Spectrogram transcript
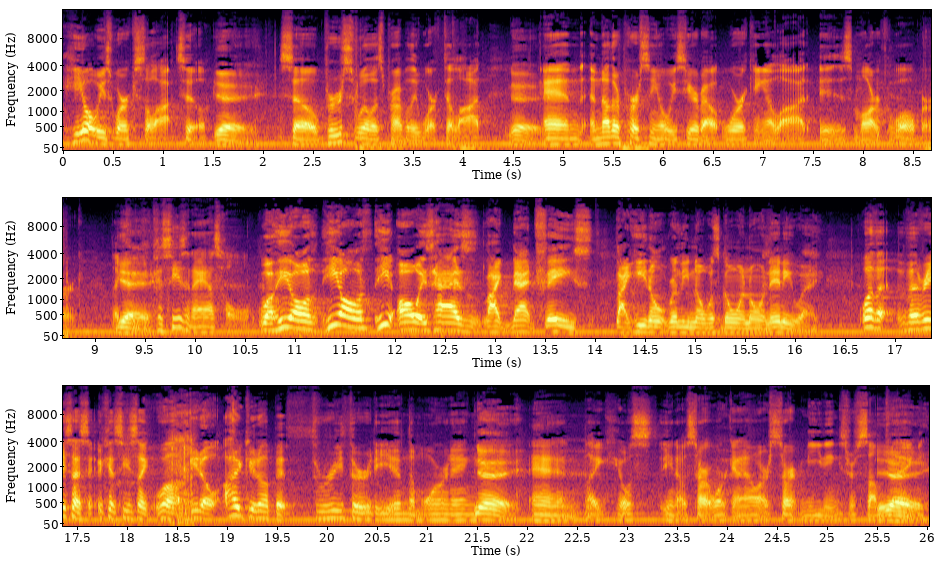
he always works a lot too. Yeah. So Bruce Willis probably worked a lot. Yeah. And another person you always hear about working a lot is Mark Wahlberg. Like, Yeah. Because he's an asshole. Well, he all he always he always has like that face, like he don't really know what's going on anyway. Well, the, the reason I say because he's like, well, you know, I get up at three thirty in the morning, Yeah. and like he'll you know start working out or start meetings or something. Yeah.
